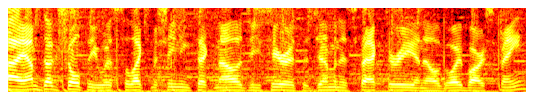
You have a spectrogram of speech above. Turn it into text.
Hi, I'm Doug Schulte with Select Machining Technologies here at the Geminis factory in Elgoibar, Spain.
